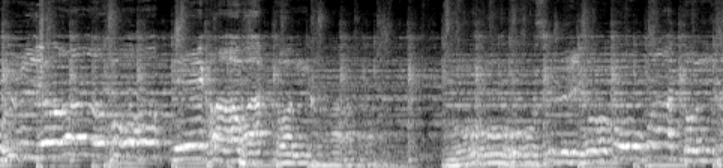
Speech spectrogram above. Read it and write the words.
울려고 내가 왔던가 웃으려고 왔던가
